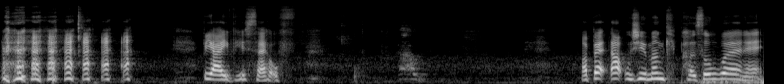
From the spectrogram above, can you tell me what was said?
Behave yourself. Ow! I bet that was your monkey puzzle, weren't it?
